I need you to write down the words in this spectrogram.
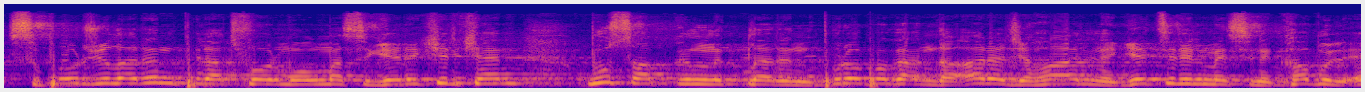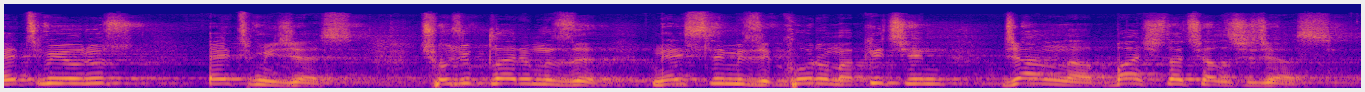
sporcuların platformu olması gerekirken bu sapkınlıkların propaganda aracı haline getirilmesini kabul etmiyoruz, etmeyeceğiz. Çocuklarımızı, neslimizi korumak için canla başla çalışacağız.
